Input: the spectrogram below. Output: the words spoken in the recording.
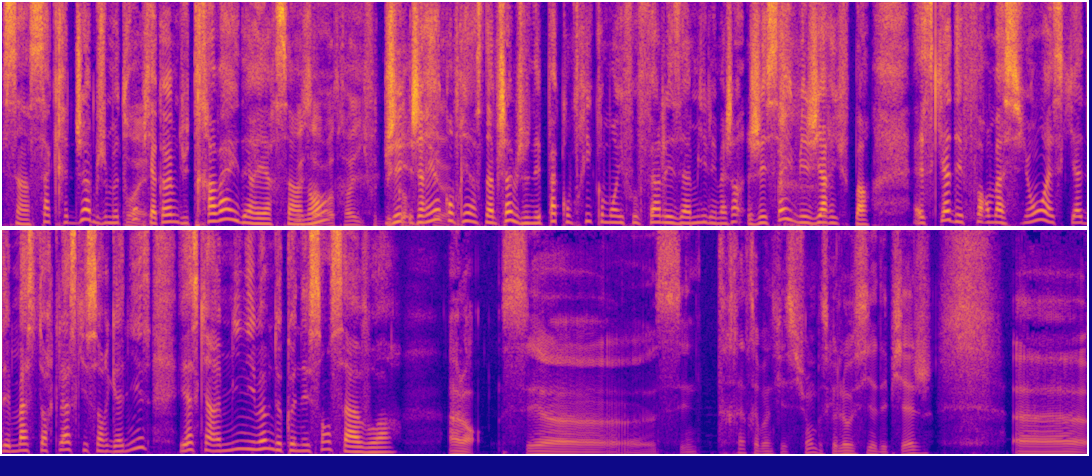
C'est un sacré job, je me trompe, Ouais. il y a quand même du travail derrière ça, Oui, non? vrai travail, il faut J'ai j'ai rien euh, compris à Snapchat, je n'ai pas compris comment il faut faire les amis, les machins. J'essaye, mais j'y arrive pas. Est-ce qu'il y a des formations? Est-ce qu'il y a des masterclass qui s'organisent? Et est-ce qu'il y a un minimum de connaissances à avoir? Alors, c'est euh, une très très bonne question parce que là aussi il y a des pièges. Euh,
